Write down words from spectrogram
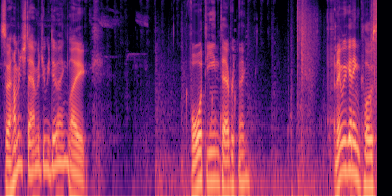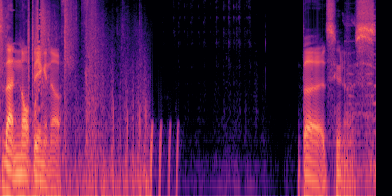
So how much damage are we doing? Like 14 to everything? I think we're getting close to that not being enough. But who knows?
